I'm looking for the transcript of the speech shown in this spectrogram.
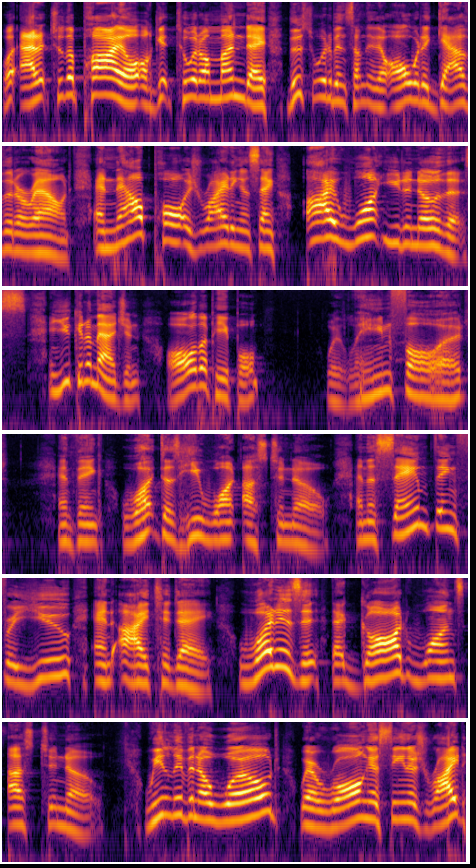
We'll add it to the pile. I'll get to it on Monday. This would have been something that all would have gathered around. And now Paul is writing and saying, I want you to know this. And you can imagine all the people would lean forward and think, what does he want us to know? And the same thing for you and I today. What is it that God wants us to know? We live in a world where wrong is seen as right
